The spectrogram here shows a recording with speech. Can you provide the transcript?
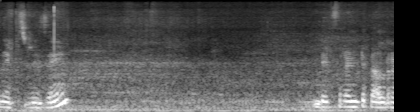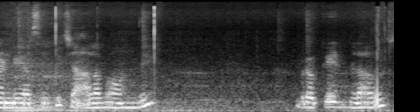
నెక్స్ట్ డిజైన్. డిఫరెంట్ కలర్ అండి అసలు చాలా బాగుంది. బ్రొకెట్ బ్లౌజ్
